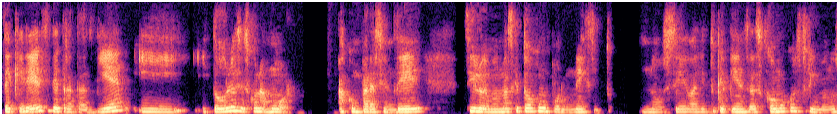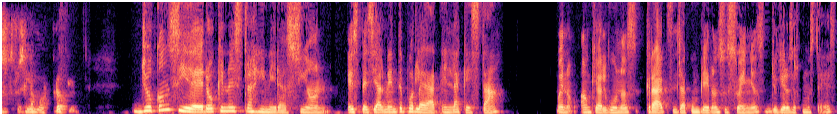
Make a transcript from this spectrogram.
te querés y te tratas bien y, y todo lo haces con amor, a comparación de si lo vemos más que todo como por un éxito. No sé, Vale, ¿tú qué piensas? ¿Cómo construimos nosotros el amor propio? Yo considero que nuestra generación, especialmente por la edad en la que está, bueno, aunque algunos cracks ya cumplieron sus sueños, yo quiero ser como ustedes,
